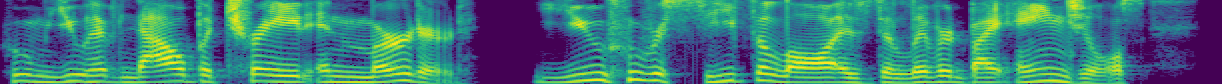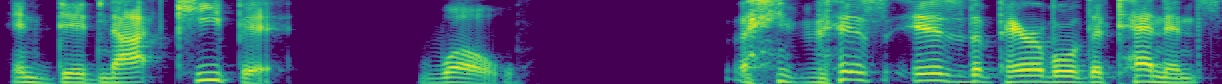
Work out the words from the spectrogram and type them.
whom you have now betrayed and murdered. You who received the law as delivered by angels and did not keep it. Whoa. this is the parable of the tenants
